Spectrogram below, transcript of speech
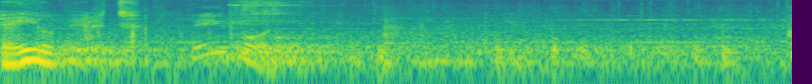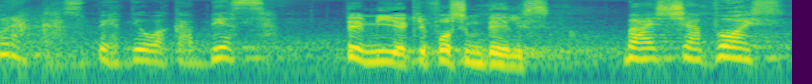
Jailbert. Por acaso perdeu a cabeça? Temia que fosse um deles. Baixe a voz.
